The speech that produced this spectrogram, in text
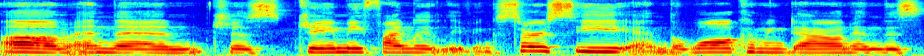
Um, and then just Jaime finally leaving Cersei, and the wall coming down, and this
